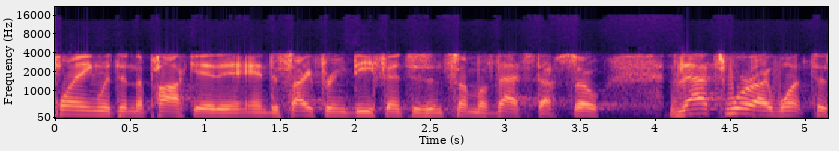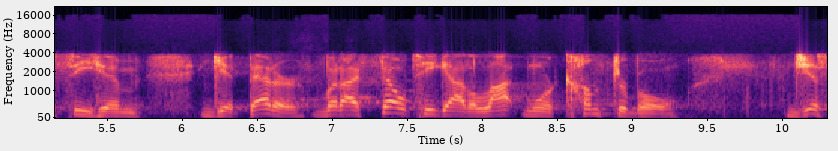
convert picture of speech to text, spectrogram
playing within the pocket and, deciphering defenses and some of that stuff. So that's where I want to see him get better. But I felt he got a lot more comfortable just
